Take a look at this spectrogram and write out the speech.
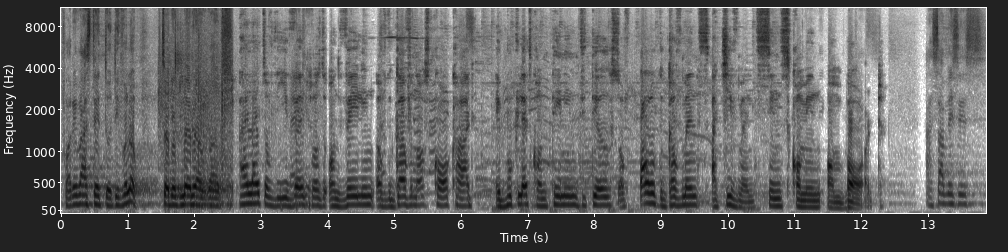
for River State to develop to the glory of God. Highlight of the event was the unveiling of the governor's scorecard, a booklet containing details of all the government's achievements since coming on board. And services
